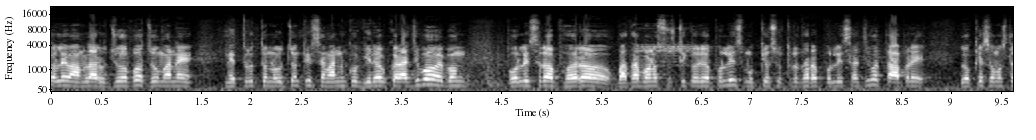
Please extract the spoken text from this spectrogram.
କଲେ ମାମଲା ରୁଜୁ ହେବ ଯେଉଁମାନେ ନେତୃତ୍ୱ ନେଉଛନ୍ତି ସେମାନଙ୍କୁ ଗିରଫ କରାଯିବ ଏବଂ ପୋଲିସର ଭୟର ବାତାବରଣ ସୃଷ୍ଟି କରିବ ପୋଲିସ ମୁଖ୍ୟ ସୂତ୍ରଧାର ପୋଲିସ ଆସିବ ତାପରେ ଲୋକେ ସମସ୍ତେ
